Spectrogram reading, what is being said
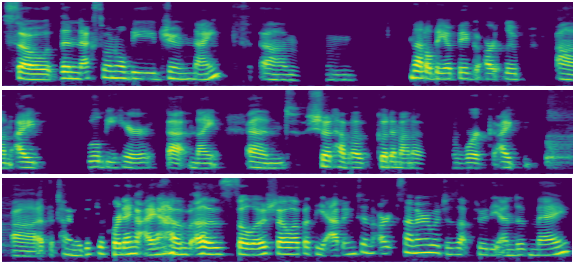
So the next one will be June 9th. Um, that'll be a big art loop. Um, I will be here that night and should have a good amount of work. I uh, at the time of this recording, I have a solo show up at the Abington Art Center, which is up through the end of May.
